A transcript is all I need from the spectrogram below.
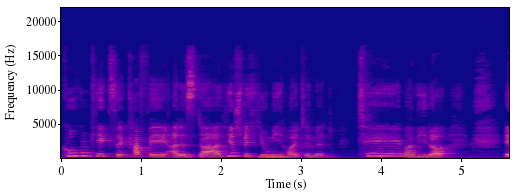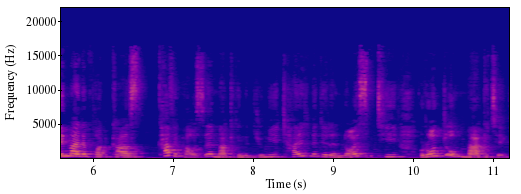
Kuchen, Kekse, Kaffee, alles da. Hier spricht Yumi heute mit Tee mal wieder. In meinem Podcast Kaffeepause Marketing mit Yumi teile ich mit dir den neuesten Tee rund um Marketing.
